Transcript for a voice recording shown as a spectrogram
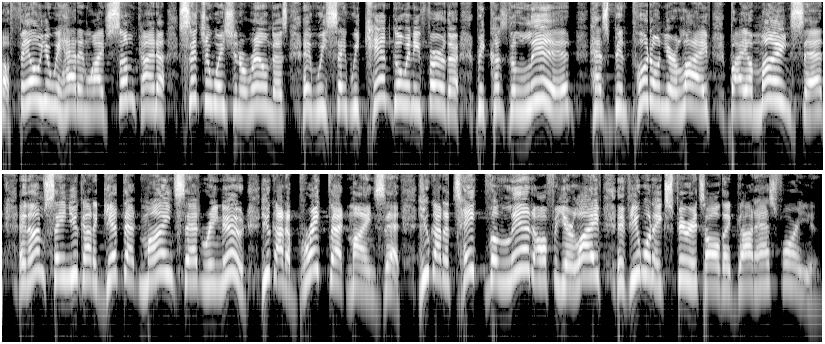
a failure we had in life, some kind of situation around us, and we say we can't go any further because the lid has been put on your life by a mindset. And I'm saying you got to get that mindset renewed. You got to break that mindset. You got to take the lid off of your life if you want to experience all that God has for you.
